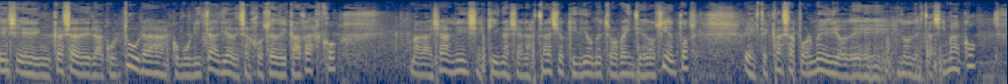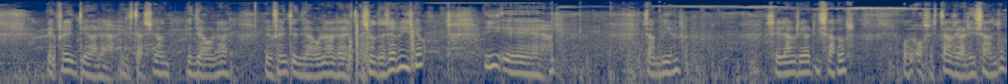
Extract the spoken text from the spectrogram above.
es en Casa de la Cultura Comunitaria de San José de Carrasco, Magallanes, esquina de Anastasio, kilómetro 20200, este, casa por medio de donde está Simaco, enfrente a la estación en diagonal, enfrente en diagonal a la estación de servicio. Y eh, también serán realizados o, se están realizando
